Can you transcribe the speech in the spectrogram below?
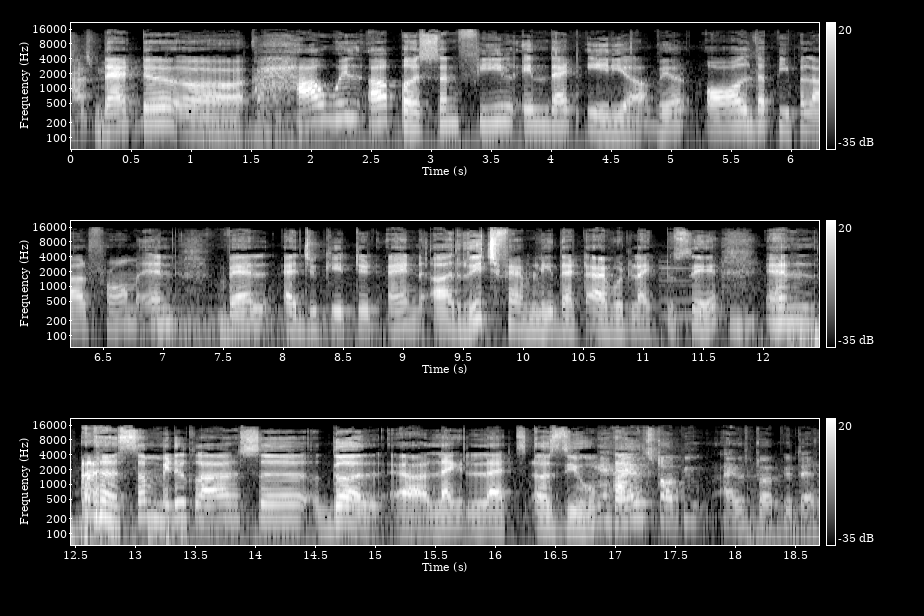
Ask me. That uh, how will a person feel in that area where all the people are from and well educated and a rich family that I would like to say, Mm-hmm. and some middle class uh, girl, uh, like let's assume Yeah, that I will stop you. I will stop you there.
